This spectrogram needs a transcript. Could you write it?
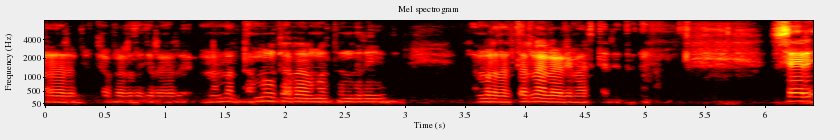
அவர் பிக்கப் எடுத்துக்கிறாரு. நம்ம தமிழ்காரர் மட்டும் தெரியுது நம்மளது திருநெல்வேலி மாதிரி தெரியுது. சரி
